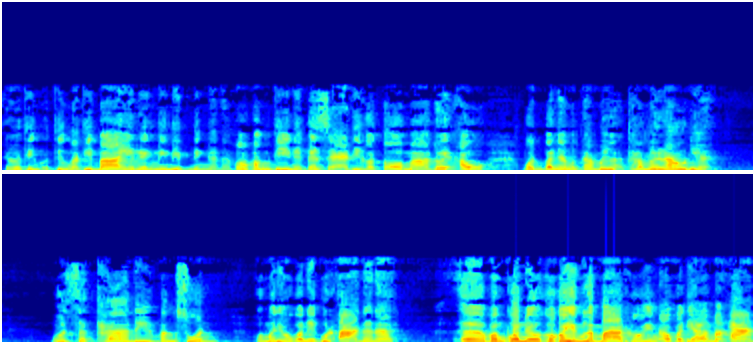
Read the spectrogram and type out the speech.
เออทิ้งทิ้งอธิบายเรื่องนี้นิดนึงนะเพราะบางทีเนี่ยกระแสที่เขาโตมา โดยเอาบทบัญญัติมันทำให้ทำให้เราเนี่ยหมดศรัทธาในบางส่วน ผมไม่ได้บอกว่าในกุรอานนะนะ เออบางคนเนี่ยเขาก็ยังละหมาดเขายังเอาปฏิหามาอ่าน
